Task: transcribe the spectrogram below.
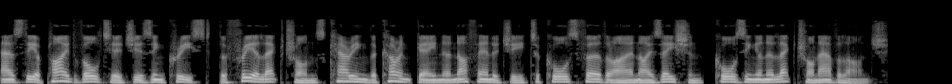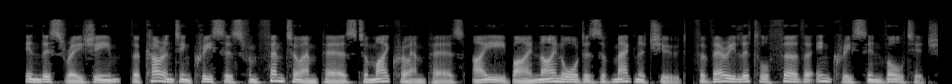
As the applied voltage is increased, the free electrons carrying the current gain enough energy to cause further ionization, causing an electron avalanche. In this regime, the current increases from femtoamperes to microamperes, i.e. by 9 orders of magnitude, for very little further increase in voltage.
